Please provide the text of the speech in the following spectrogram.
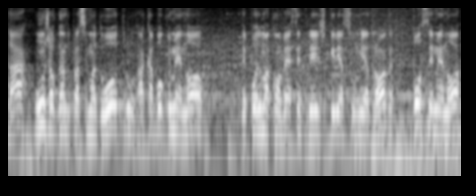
tá? Um jogando para cima do outro. Acabou que o menor, depois de uma conversa entre eles, queria assumir a droga, por ser menor.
